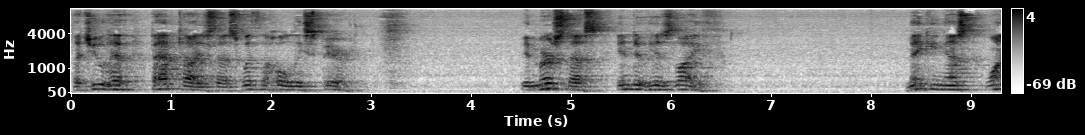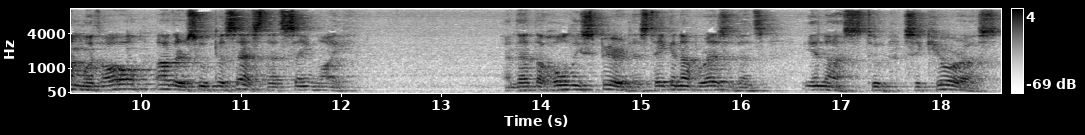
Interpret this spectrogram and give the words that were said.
that you have baptized us with the Holy Spirit, immersed us into his life, making us one with all others who possess that same life, and that the Holy Spirit has taken up residence in us to secure us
